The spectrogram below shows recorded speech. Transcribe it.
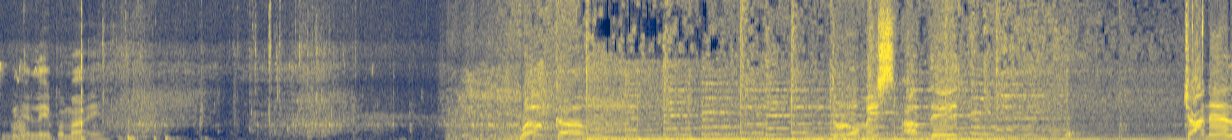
So, ganyan lang yung pamain. Welcome to Romis Update Channel!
